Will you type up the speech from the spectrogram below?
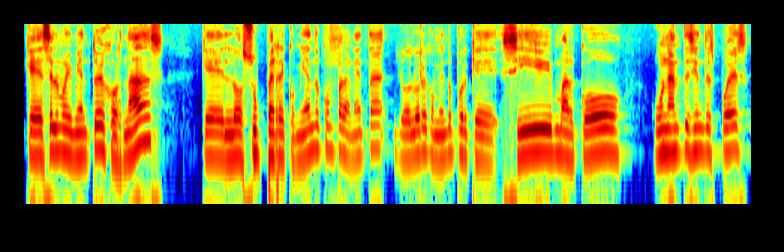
que es el movimiento de jornadas, que lo súper recomiendo, compa, la neta. Yo lo recomiendo porque sí marcó un antes y un después.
